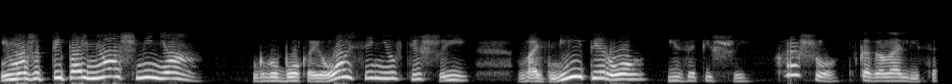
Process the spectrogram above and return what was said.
и, может, ты поймешь меня. Глубокой осенью в тиши возьми перо и запиши». «Хорошо», — сказала Алиса,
